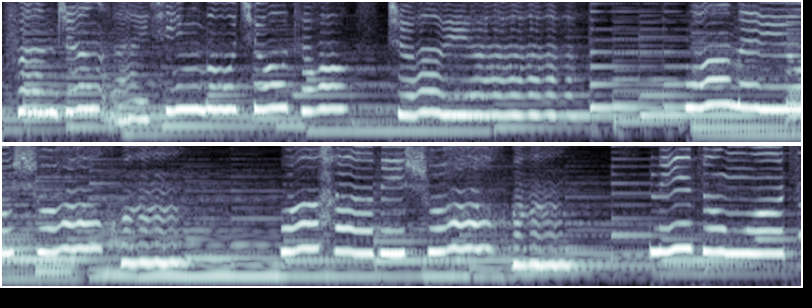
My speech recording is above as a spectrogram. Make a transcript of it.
反正爱情不就都这样？我没有说谎，我何必说谎？你懂。我的，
